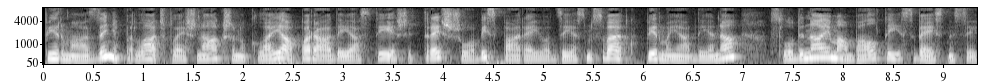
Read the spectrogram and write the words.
Pirmā ziņa par lāčplēšu nākšanu klajā parādījās tieši trešo vispārējo dziesmu svētku pirmajā dienā sludinājumā Baltijas vēstnesī.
